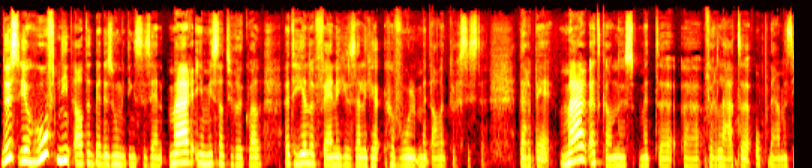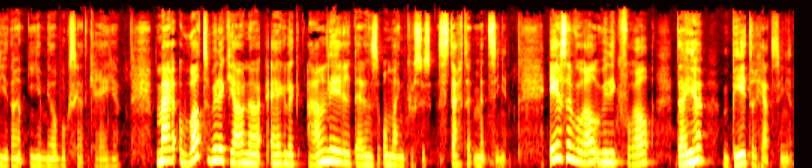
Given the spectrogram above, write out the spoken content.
Dus je hoeft niet altijd bij de Zoom-meetings te zijn, maar je mist natuurlijk wel het hele fijne, gezellige gevoel met alle cursisten daarbij. Maar het kan dus met de uh, verlaten opnames die je dan in je mailbox gaat krijgen. Maar wat wil ik jou nou eigenlijk aanleren tijdens de online cursus Starten met Zingen? Eerst en vooral wil ik vooral dat je beter gaat zingen.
